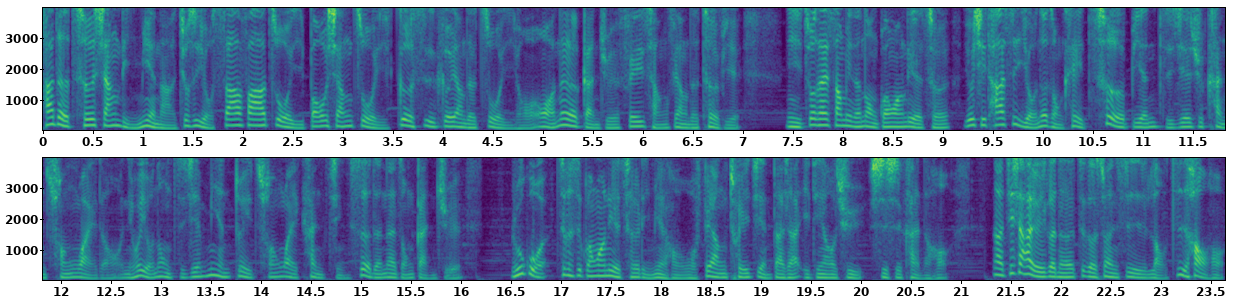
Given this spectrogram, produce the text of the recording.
它的车厢里面啊，就是有沙发座椅、包厢座椅，各式各样的座椅哦，哇，那个感觉非常非常的特别。你坐在上面的那种观光列车，尤其它是有那种可以侧边直接去看窗外的哦，你会有那种直接面对窗外看景色的那种感觉。如果这个是观光列车里面哈，我非常推荐大家一定要去试试看的哈。那接下来还有一个呢，这个算是老字号哈，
